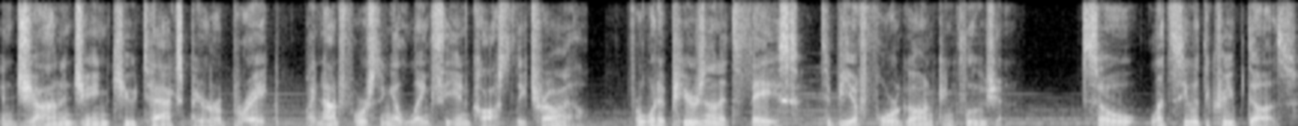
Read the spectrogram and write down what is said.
and John and Jane Q taxpayer a break by not forcing a lengthy and costly trial for what appears on its face to be a foregone conclusion. So let's see what the creep does.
